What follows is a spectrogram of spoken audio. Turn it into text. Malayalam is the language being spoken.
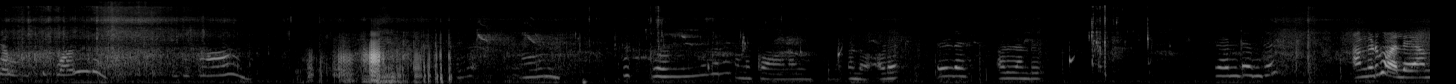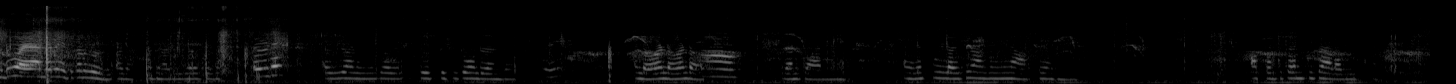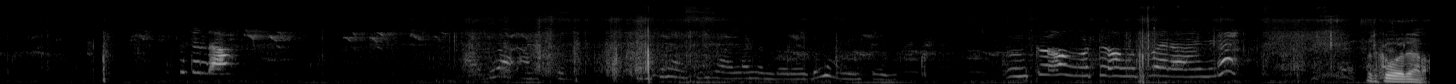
അങ്ങോട്ട് അങ്ങോട്ട് അങ്ങനെ ഫുള്ളായിട്ട് നാശം വരുന്നു അപ്പുറത്തേക്ക് എനിക്ക് ചാടാൻ നിൽക്കും ഇതെന്താ അത് അടച്ചു എനിക്ക് നോക്കി കാണാൻ എന്തോരോട് എനിക്ക് അങ്ങോട്ട് അങ്ങോട്ട് വരാൻ ഒരു കോലാണോ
